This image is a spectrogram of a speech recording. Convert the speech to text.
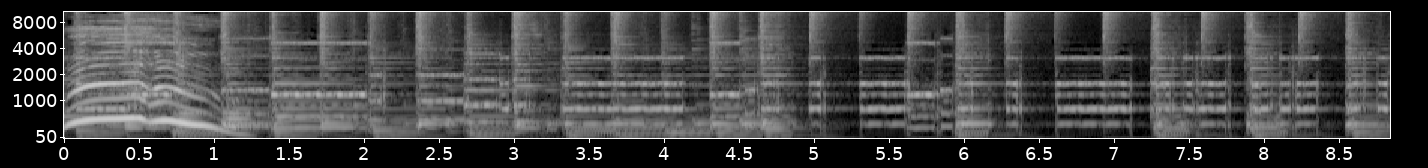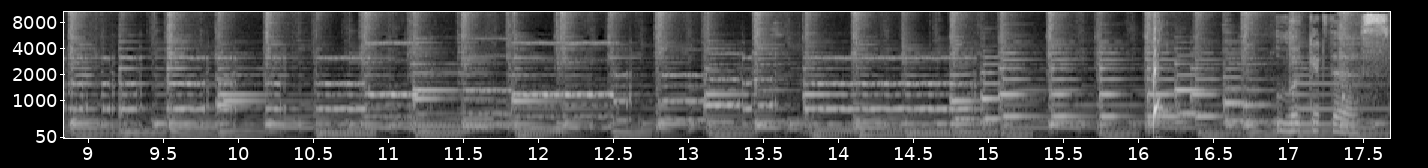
Woohoo! Look at this.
